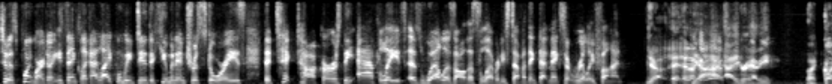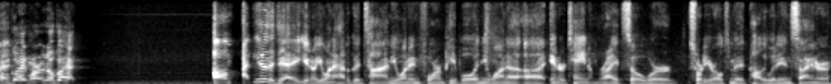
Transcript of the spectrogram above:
to his point, Mar, don't you think? Like, I like when we do the human interest stories, the TikTokers, the athletes, as well as all the celebrity stuff. I think that makes it really fun. Yeah. And, and I yeah, I, I, agree. I mean, go ahead. Go ahead, go ahead Mario. No, go ahead. Um, at the end of the day, you know, you want to have a good time, you want to inform people, and you want to uh, entertain them, right? So we're sort of your ultimate Hollywood insider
